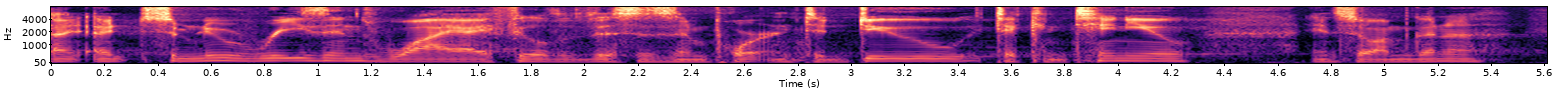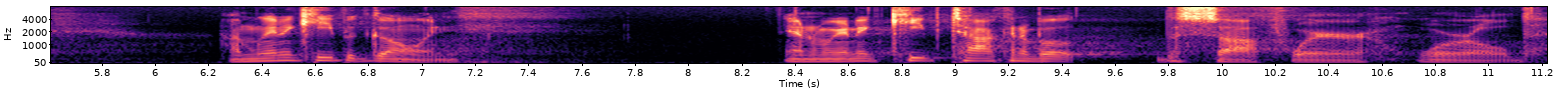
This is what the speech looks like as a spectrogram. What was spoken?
uh, uh, some new reasons why I feel that this is important to do to continue, and so I'm gonna I'm gonna keep it going, and I'm gonna keep talking about the software world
